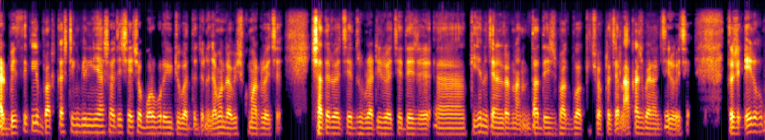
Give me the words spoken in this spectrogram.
আর বেসিক্যালি ব্রডকাস্টিং বিল নিয়ে আসা হয়েছে সেইসব বড়, বড় ইউটিউবারদের জন্য। যেমন রবিশ কুমার রয়েছে, সাথে রয়েছে ধ্রুব রাঠি রয়েছে, দেশ কি যেন চ্যানেলটার নাম? দ্য দেশভাগ বা কিছু একটা চ্যানেল, আকাশ ব্যানার্জি রয়েছে। তো সে এরকম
